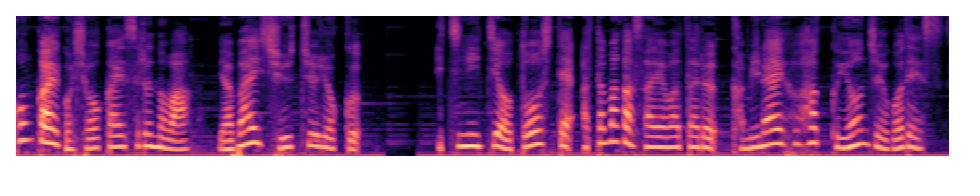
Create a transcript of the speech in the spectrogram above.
今回ご紹介するのはやばい集中力。一日を通して頭が冴え渡る神ライフハック45です。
